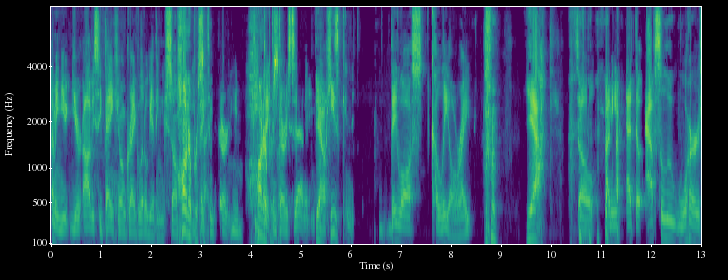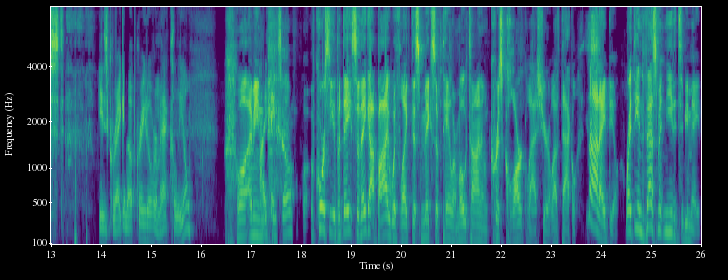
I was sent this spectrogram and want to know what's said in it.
I mean, you, are obviously banking on Greg Little giving you something. Hundred percent. You picked him thirty-seven. Yeah, he's they lost Kalil, right? yeah. So I mean, at the absolute worst, is Greg an upgrade over Matt Kalil? Well, I mean, I think so. Of course, but they so they got by with like this mix of Taylor Moton and Chris Clark last year at left tackle. Not ideal, right? The investment needed to be made,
